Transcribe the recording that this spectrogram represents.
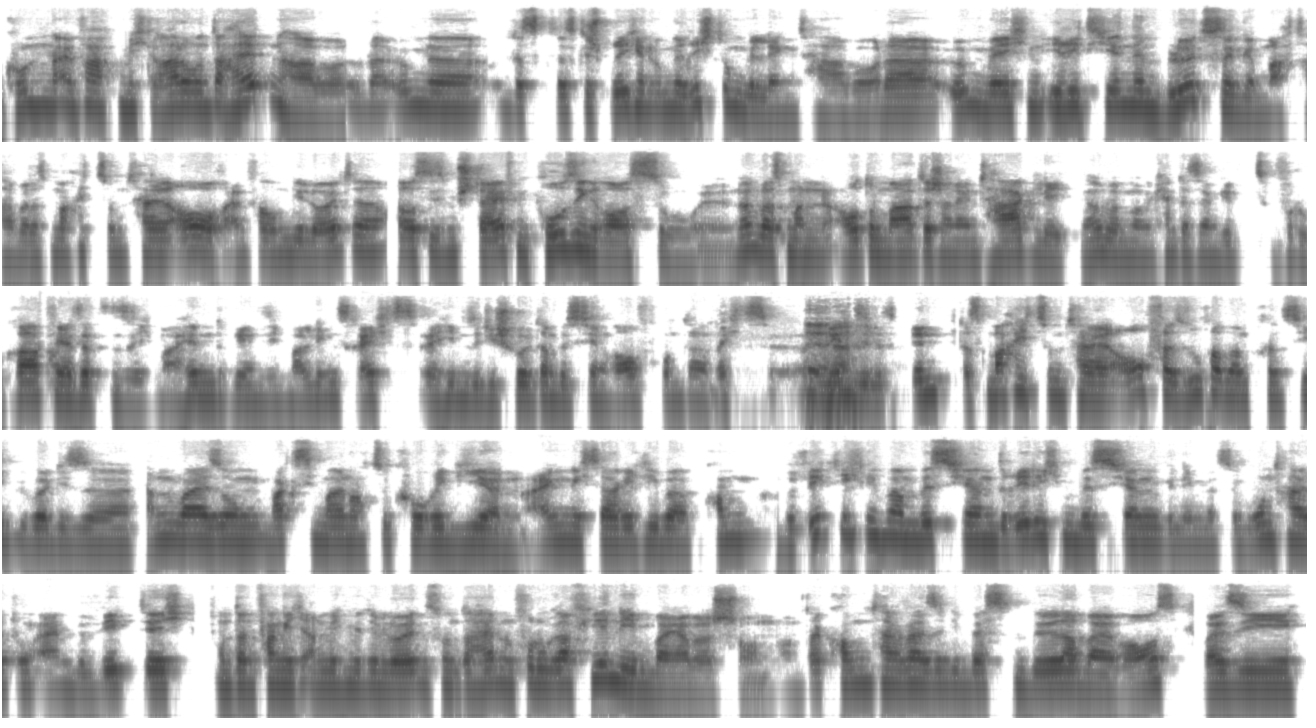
Kunden einfach mich gerade unterhalten habe oder irgendeine, das, das Gespräch in irgendeine Richtung gelenkt habe oder irgendwelchen irritierenden Blödsinn gemacht habe. Das mache ich zum Teil auch, einfach um die Leute aus diesem steifen Posing rauszuholen, ne, was man automatisch an den Tag legt. Ne, wenn man kennt das ja gibt zum Fotografen ja, setzen Sie sich mal hin, drehen Sie mal links, rechts, äh, heben Sie die Schulter ein bisschen rauf, runter, rechts, äh, drehen ja. Sie das hin. Das mache ich zum Teil auch, versuche aber im Prinzip über diese Anweisung maximal noch zu korrigieren. Eigentlich sage ich lieber, komm, beweg dich lieber ein bisschen, dreh dich ein bisschen, wir nehmen jetzt eine Grundhaltung ein, beweg dich und dann fange ich an, mich mit den Leuten zu unterhalten und fotografiere nebenbei aber schon. Und da kommen teilweise die besten Bilder bei raus, weil sie,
